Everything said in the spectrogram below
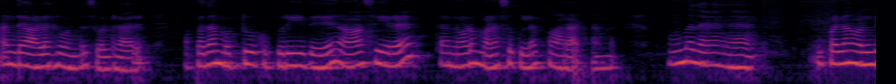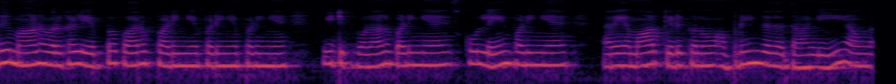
அந்த அழகு வந்து சொல்கிறாரு அப்போ தான் முத்துவுக்கு புரியுது. ஆசிரியரை தன்னோட மனசுக்குள்ளே பாராட்டினாங்க. உண்மை தானேங்க இப்போல்லாம் வந்து மாணவர்கள் எப்போ பாரு படிங்க படிங்க படிங்க. வீட்டுக்கு போனாலும் படிங்க ஸ்கூல்லேயும் படிங்க. நிறைய மார்க் எடுக்கணும் அப்படின்றத தாண்டி அவங்க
